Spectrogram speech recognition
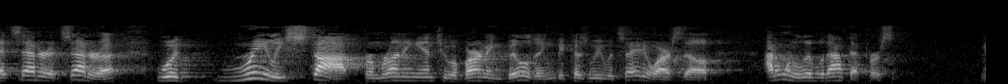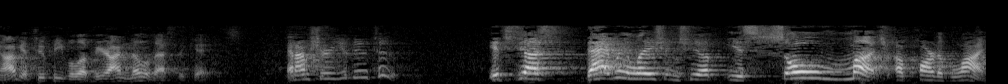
etc., etc., would really stop from running into a burning building because we would say to ourselves, I don't want to live without that person. Now, I've got two people up here. I know that's the case. And I'm sure you do too. It's just that relationship is so much a part of life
